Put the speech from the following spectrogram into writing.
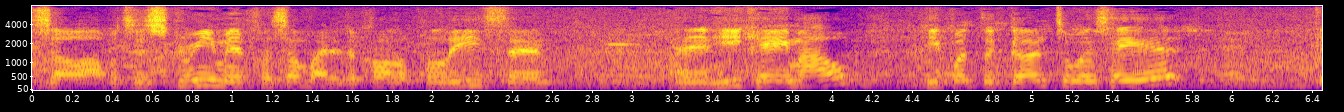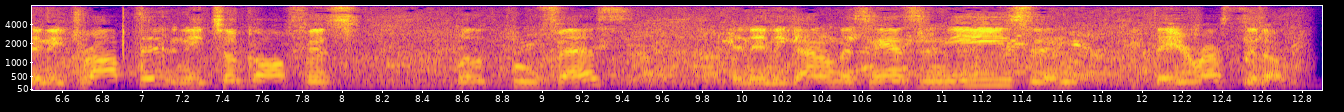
so I was just screaming for somebody to call the police, and, and then he came out, he put the gun to his head, then he dropped it, and he took off his bulletproof vest, and then he got on his hands and knees, and they arrested him.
